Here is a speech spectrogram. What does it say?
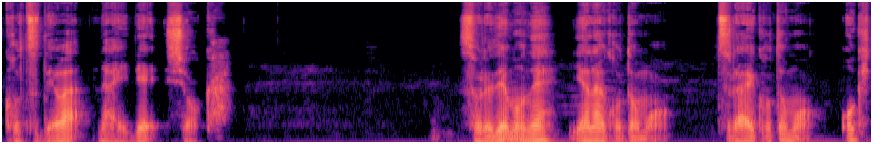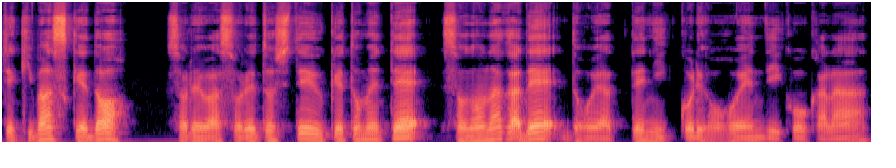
コツではないでしょうか。それでもね、嫌なことも辛いことも起きてきますけど、それはそれとして受け止めて、その中でどうやってにっこり微笑んでいこうかな。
